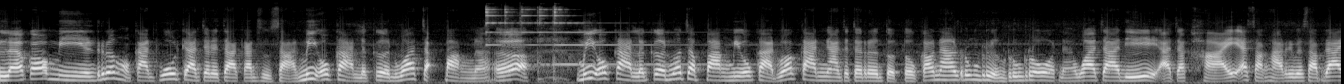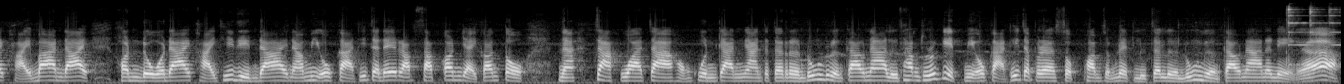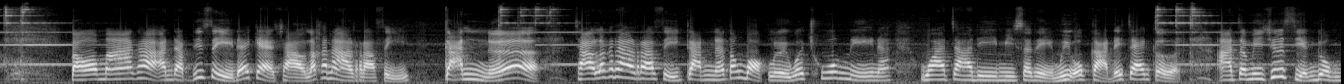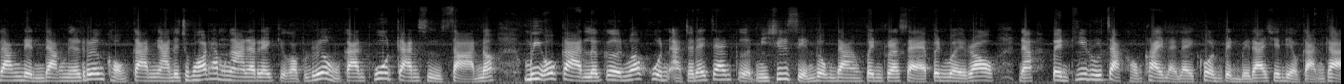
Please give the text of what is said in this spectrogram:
แล้วก็มีเรื่องของการพูดการเจรจาการสื่อสารมีโอกาสเหลือเกินว่าจะปังนะเออ มีโอกาสเหลือเกินว่าจะปังมีโอกาสว่าการงานจะเจริญเติบโตก้าวหน้ารุ่งเรืองรุ่งโรจน์นะว่าจาดีอาจจะขายอสังหาริมทรัพย์ได้ขายบ้านได้คอนโดได้ขายที่ดินได้นะมีโอกาสที่จะได้รับทรัพย์ก้อนใหญ่ก้อนโตนะจากวาจาของคุณการงานจะเจริญรุ่งเรืองก้าวหน้า หรือทำธุรกิจมีโอกาสที่จะประสบความสำเร็จ หรือเจริญรุ่งเรืองก้าวหน้านั่นเองเออต่อมาค่ะ อันดับทีสี่4 ได้แก่ชาวลัคนาราศีกันเนอะ ชาวลัคนาราศีกันนะต้องบอกเลยว่าช่วงนี้นะวาจาดีมีเสน่ห์มีโอกาสได้แจ้งเกิด อาจจะมีชื่อเสียงโด่งดังเด่นดังในเรื่องของการงาน โดยเฉพาะทำงานอะไรเกี่ยวกับเรื่องของการพูดการสื่อสารเนาะมีโอกาสเหลือเกินว่าคุณอาจจะได้แจ้งเกิดมีชื่อเสียงโด่งดัง เป็นกระแสเป็นไวรัลนะเป็นที่รู้จักของใครหลาย ๆ คนเป็นไปได้เช่นเดียวกันค่ะ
